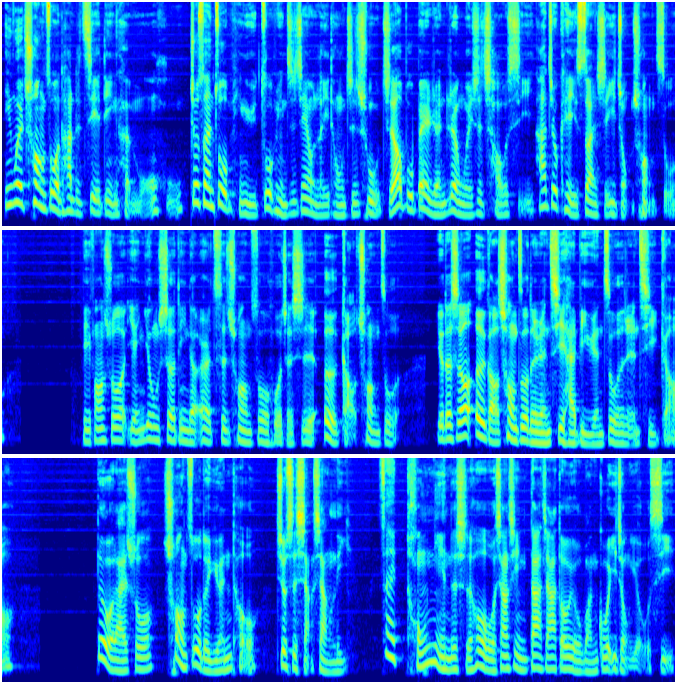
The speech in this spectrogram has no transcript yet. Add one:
因为创作它的界定很模糊，就算作品与作品之间有雷同之处，只要不被人认为是抄袭，它就可以算是一种创作。比方说，沿用设定的二次创作，或者是恶搞创作。有的时候，恶搞创作的人气还比原作的人气高。对我来说，创作的源头就是想象力。在童年的时候，我相信大家都有玩过一种游戏，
